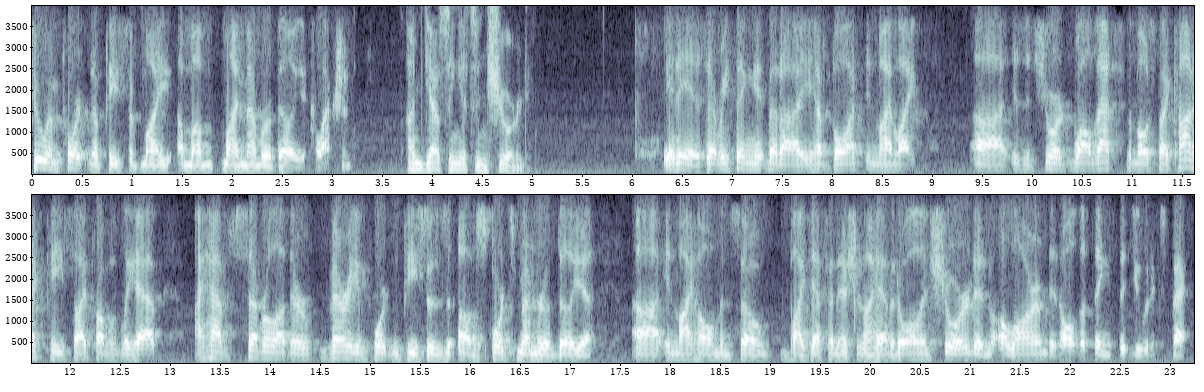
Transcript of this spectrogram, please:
too important a piece of my um, my memorabilia collection. I'm guessing it's insured. It is. Everything that I have bought in my life uh, is insured. While that's the most iconic piece I probably have, I have several other very important pieces of sports memorabilia uh, in my home, and so by definition, I have it all insured and alarmed and all the things that you would expect.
